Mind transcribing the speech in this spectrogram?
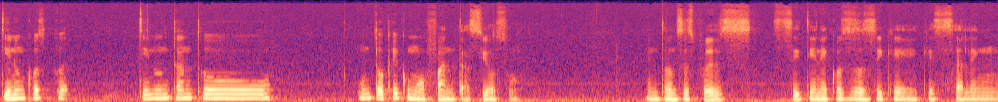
Tiene un, tiene un tanto... un toque como fantasioso. Entonces pues sí tiene cosas así que, que salen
